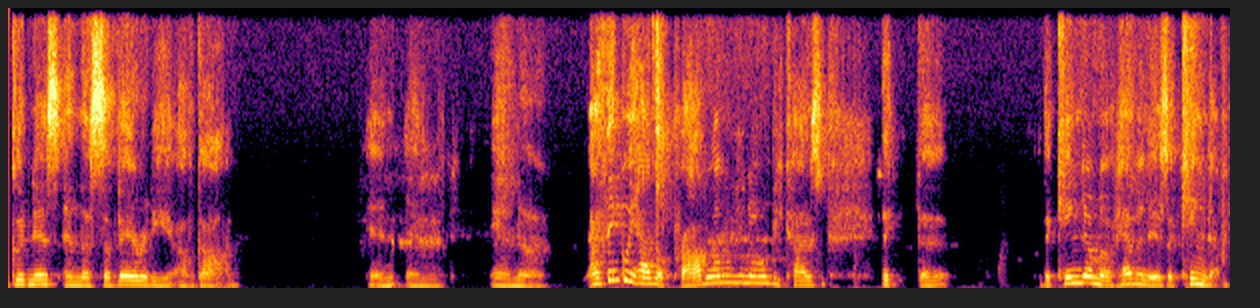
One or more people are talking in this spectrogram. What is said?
goodness and the severity of God. And and and uh, I think we have a problem, you know, because the the the kingdom of heaven is a kingdom,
